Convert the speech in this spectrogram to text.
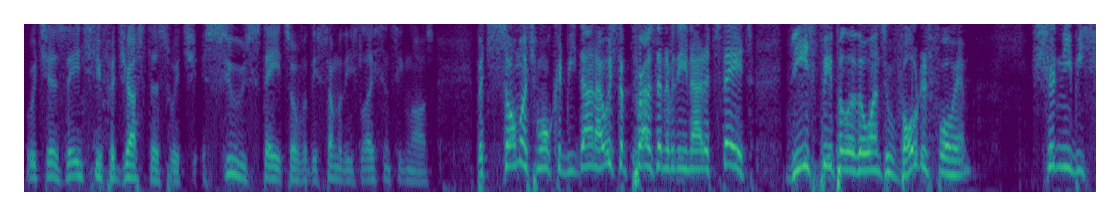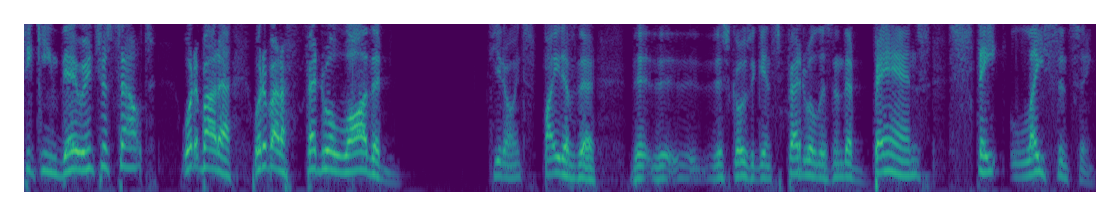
which is the Institute for Justice, which sues states over the, some of these licensing laws. But so much more could be done. I was the president of the United States. These people are the ones who voted for him. Shouldn't he be seeking their interests out? What about a what about a federal law that, you know, in spite of the, the, the this goes against federalism that bans state licensing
